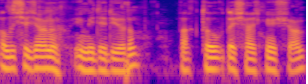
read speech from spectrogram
Alışacağını ümit ediyorum. Bak tavuk da şaşkın şu an.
